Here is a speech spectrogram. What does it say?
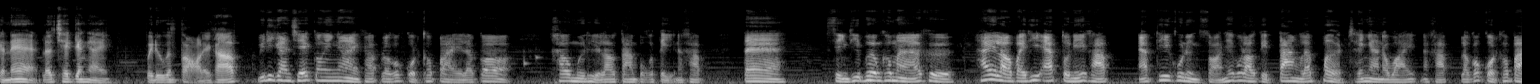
กันแน่แล้วเช็คยังไง ไปดูกันต่อเลยครับ วิธีการเช็คก็ง่ายๆครับ เราก็กดเข้าไปแล้วก็เข้ามือถือเราตามปกตินะครับ แต่สิ่งที่เพิ่มเข้ามาก็คือ ให้เราไปที่แอปตัวนี้ครับ แอปที่คุณหนึ่งสอนให้พวกเราติดตั้งและเปิดใช้งานเอาไว้นะครับเราก็กดเข้าไป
